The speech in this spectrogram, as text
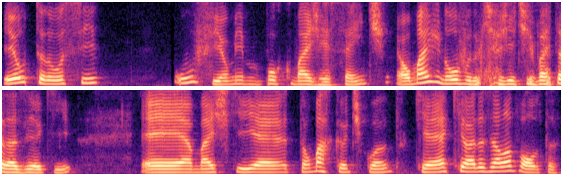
eu trouxe um filme um pouco mais recente, é o mais novo do que a gente vai trazer aqui, é, mas que é tão marcante quanto, que é Que Horas Ela Volta,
